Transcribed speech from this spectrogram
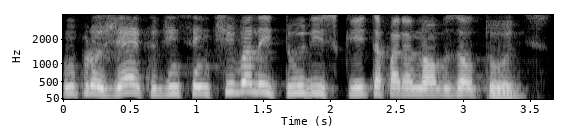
um projeto de incentivo à leitura e escrita para novos autores.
